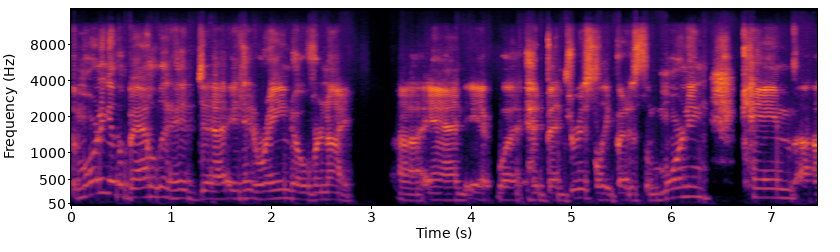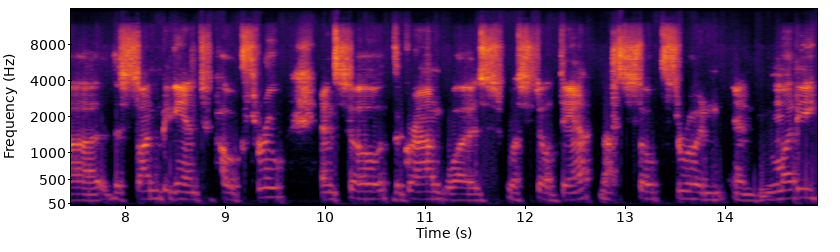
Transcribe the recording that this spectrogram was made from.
The morning of the battle, it had uh, it had rained overnight. Uh, and it w- had been drizzly. But as the morning came, uh, the sun began to poke through, and so the ground was was still damp, not soaked through and, and muddy,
